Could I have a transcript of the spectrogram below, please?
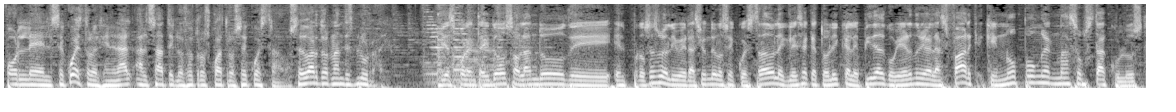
por el secuestro del general Alzate y los otros cuatro secuestrados. Eduardo Hernández, Blue Radio. 1042, hablando del proceso de liberación de los secuestrados, la Iglesia Católica le pide al gobierno y a las FARC que no pongan más obstáculos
